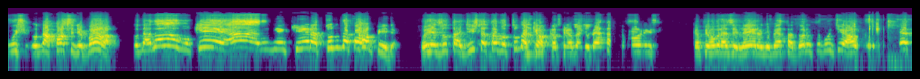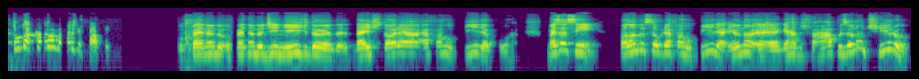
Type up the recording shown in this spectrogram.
os, o da posse de bola, o da, não, o quê? Ah, não que, tudo da Farroupilha. O resultadista estava tudo aqui, ó, campeão da Libertadores, campeão brasileiro, Libertadores e Mundial. É tudo a cabanagem, papi. O Fernando, o Fernando Diniz do, da história é a Farroupilha, porra. Mas assim, falando sobre a Farroupilha, eu não, é, é, Guerra dos Farrapos, eu não tiro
